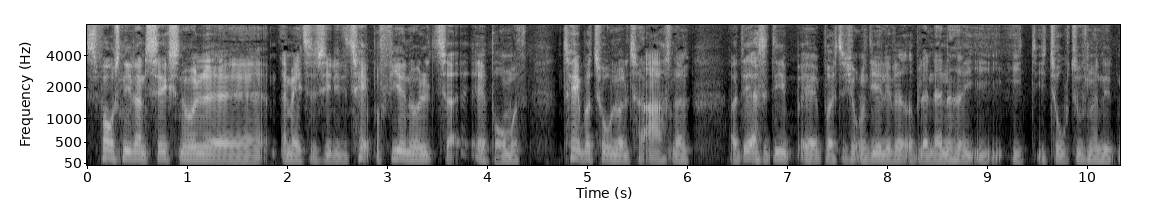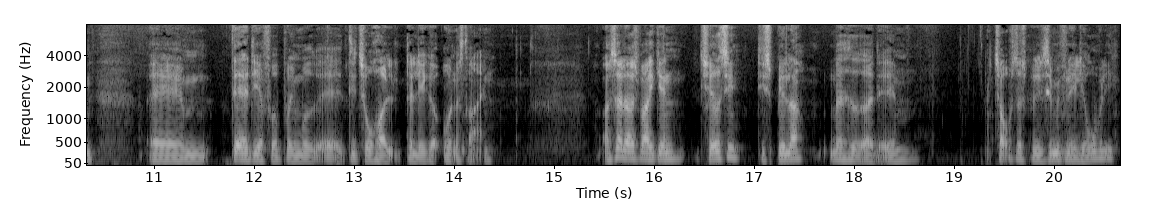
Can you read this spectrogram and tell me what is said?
får snitteren 6-0 øh, af Manchester City. De taber 4-0 til øh, Bournemouth, taber 2-0 til Arsenal. Og det er altså de øh, præstationer, de har leveret blandt andet her i, i, i 2019. Øh, det er, at de har fået point mod øh, de to hold, der ligger under stregen. Og så er det også bare igen Chelsea. De spiller, hvad hedder det, øh, torsdag spiller de semifinal i Europa League.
